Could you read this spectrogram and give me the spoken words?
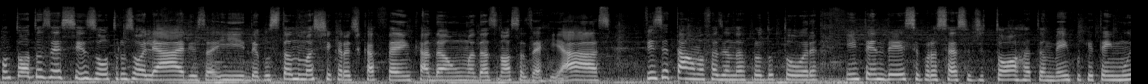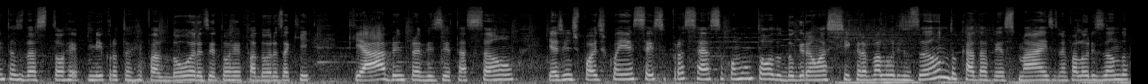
com todos esses outros olhares aí, degustando uma xícara de café em cada uma das nossas RAs, visitar uma fazenda produtora, entender esse processo de torra também, porque tem muitas das torre, microtorrefadoras e torrefadoras aqui que abrem para visitação e a gente pode conhecer esse processo como um todo, do grão à xícara, valorizando cada vez mais, né, valorizando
